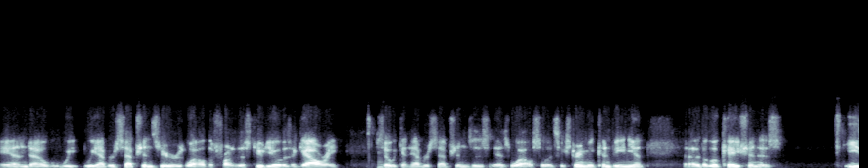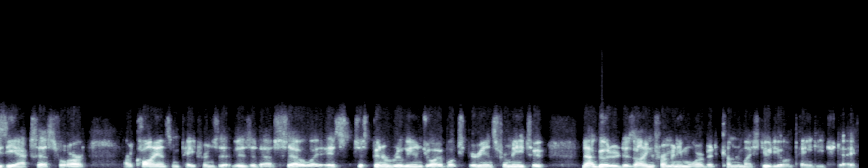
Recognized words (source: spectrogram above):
and uh, we we have receptions here as well. The front of the studio is a gallery, so we can have receptions as as well. So it's extremely convenient. Uh, the location is easy access for our our clients and patrons that visit us. So it's just been a really enjoyable experience for me to not go to design firm anymore, but come to my studio and paint each day.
